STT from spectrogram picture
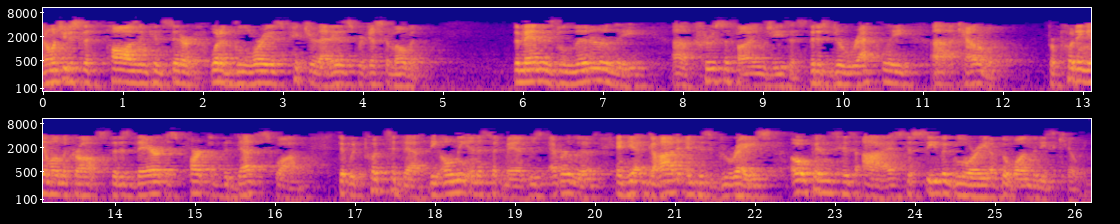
And I want you just to pause and consider what a glorious picture that is for just a moment. The man who is literally uh, crucifying Jesus, that is directly uh, accountable for putting him on the cross, that is there as part of the death squad that would put to death the only innocent man who's ever lived, and yet God, in His grace, opens his eyes to see the glory of the one that He's killing.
